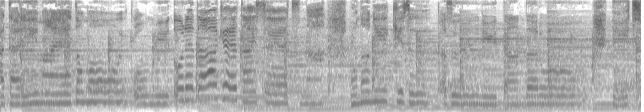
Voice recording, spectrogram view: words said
当たり前と思い込みどれだけ大切なものに気づかずにいたんだろう。いつ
